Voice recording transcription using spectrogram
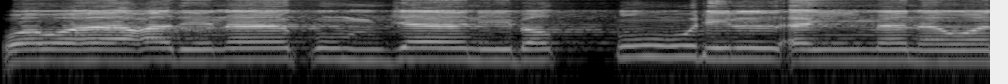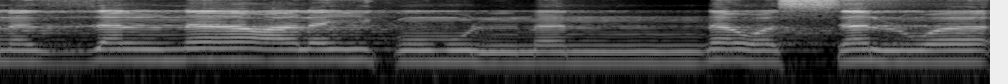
وواعدناكم جانب الطور الأيمن ونزلنا عليكم المن والسلوى.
